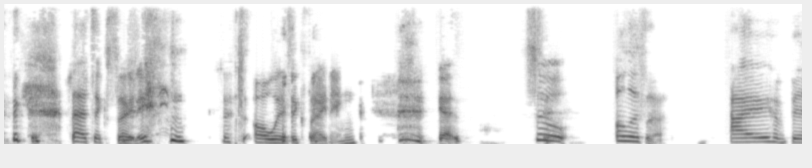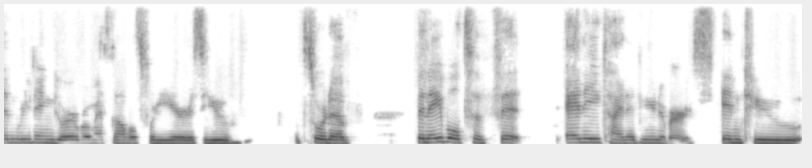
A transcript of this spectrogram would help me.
That's exciting. That's always exciting. yes. So, Alyssa, I have been reading your romance novels for years. You've sort of been able to fit any kind of universe into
